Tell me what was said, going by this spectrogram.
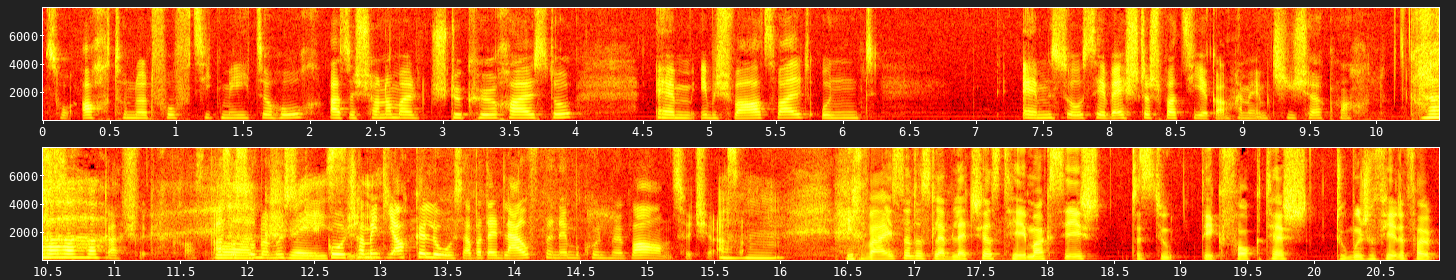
so 850 Meter hoch, also schon nochmal ein Stück höher als du, ähm, im Schwarzwald. Und ähm, so Silvesterspaziergang haben wir im T-Shirt gemacht. Das ist wirklich- Das ist wirklich krass. Also so, man muss, geht schon mit Jacke los, aber dann läuft man nicht mehr, kommt man warm. Das schon, also, Ich weiß noch, dass glaube letztes Jahr das Thema war, dass du dich gefragt hast, du musst auf jeden Fall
